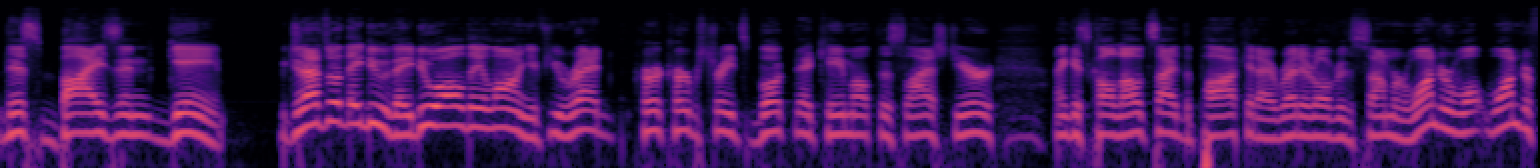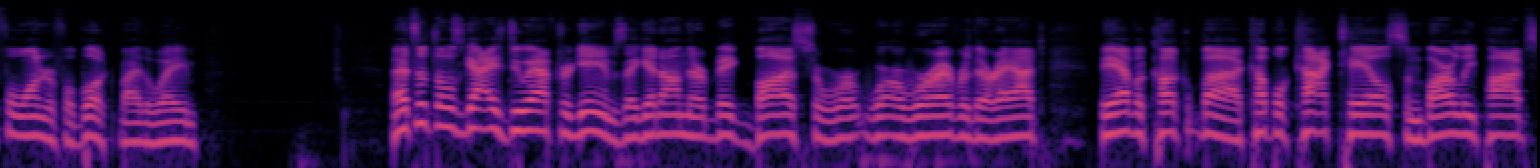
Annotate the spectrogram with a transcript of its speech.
this Bison game because that's what they do. They do all day long. If you read Kirk Herbstreit's book that came out this last year, I think it's called Outside the Pocket. I read it over the summer. Wonder, what wonderful, wonderful book, by the way. That's what those guys do after games. They get on their big bus or, or wherever they're at. They have a couple, uh, cocktails, some barley pops.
